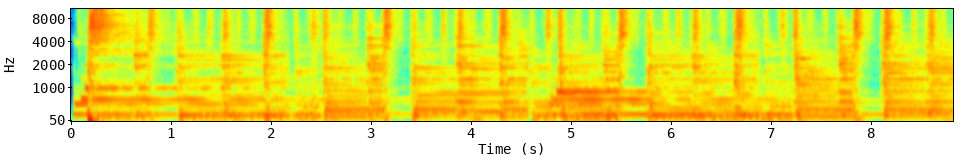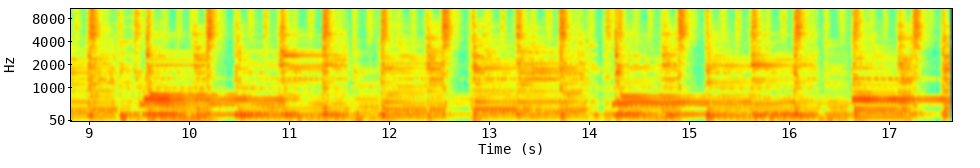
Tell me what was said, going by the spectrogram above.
you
